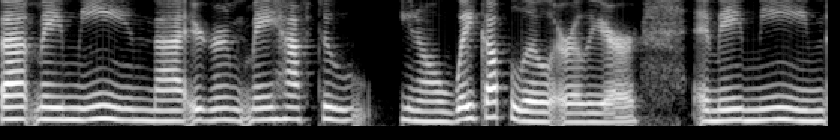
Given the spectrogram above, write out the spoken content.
That may mean that you're going may have to you know, wake up a little earlier. It may mean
